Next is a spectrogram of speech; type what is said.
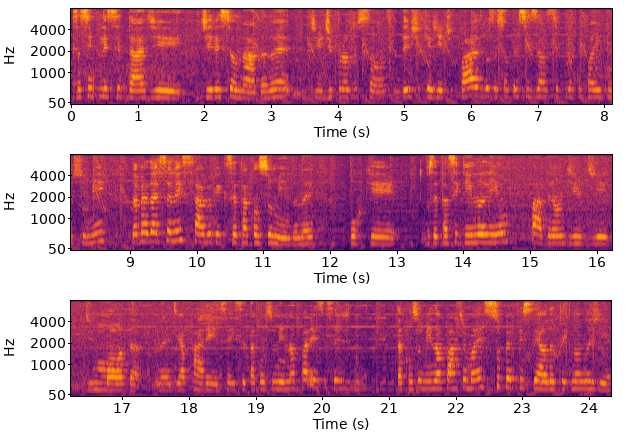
essa simplicidade direcionada, né? De, de produção. Assim. Desde que a gente faz, você só precisa se preocupar em consumir. Na verdade, você nem sabe o que, que você está consumindo, né? Porque você está seguindo ali um padrão de, de, de moda, né, de aparência, e você está consumindo a aparência, você está consumindo a parte mais superficial da tecnologia.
